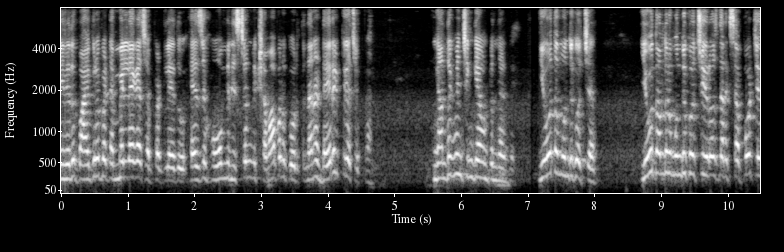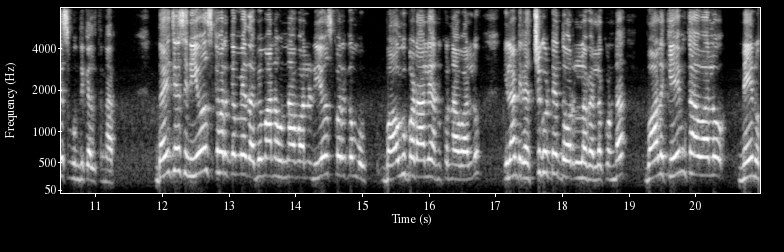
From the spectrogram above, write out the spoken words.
నేను ఏదో పాయకులపేట ఎమ్మెల్యేగా చెప్పట్లేదు. యాజ్ ఎ హోమ్ మినిస్టర్ మీకు క్షమాపణ కోరుతున్నాను. డైరెక్ట్గా చెప్పాను. ఇంకంతకుమించి ఇంకేముంటుందండి? యువత ముందుకు వచ్చారు యువత అందరూ ముందుకు వచ్చి ఈరోజు దానికి సపోర్ట్ చేసి ముందుకెళ్తున్నారు. దయచేసి నియోజకవర్గం మీద అభిమానం ఉన్న వాళ్ళు నియోజకవర్గం బాగుపడాలి అనుకున్న వాళ్ళు ఇలాంటి రెచ్చగొట్టే ధోరణిలో వెళ్ళకుండా వాళ్ళకి ఏం కావాలో నేను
